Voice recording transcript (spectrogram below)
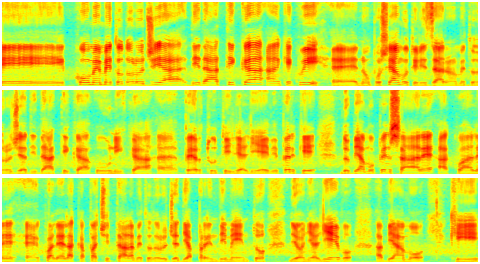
e come metodologia didattica anche qui eh, non possiamo utilizzare una metodologia didattica unica eh, per tutti gli allievi perché dobbiamo pensare a quale, eh, qual è la capacità, la metodologia di apprendimento di ogni allievo. Abbiamo chi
